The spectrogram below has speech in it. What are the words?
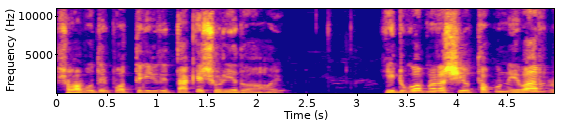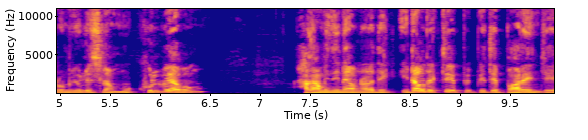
সভাপতির পদ থেকে যদি তাকে সরিয়ে দেওয়া হয়, এইটুকু আপনারা শিওর থাকুন। এবার রমিউল ইসলাম মুখ খুলবে এবং আগামী দিনে আপনারা দেখ এটাও দেখতে পেতে পারেন যে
